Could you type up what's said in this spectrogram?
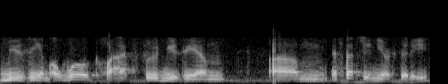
museum, a world-class food museum? Um, especially in New York City.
